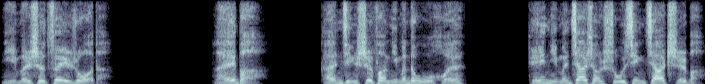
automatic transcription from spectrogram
你们是最弱的。来吧，赶紧释放你们的武魂，给你们加上属性加持吧，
